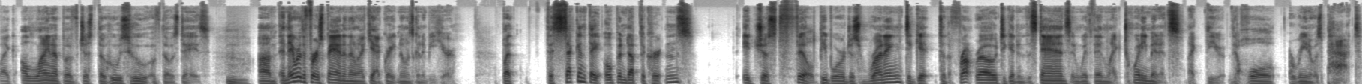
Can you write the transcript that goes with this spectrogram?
like a lineup of just the who's who of those days. Um, and they were the first band, and they're like, yeah, great, no one's going to be here. But the second they opened up the curtains, it just filled. People were just running to get to the front row, to get into the stands, and within like 20 minutes, like the the whole arena was packed.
